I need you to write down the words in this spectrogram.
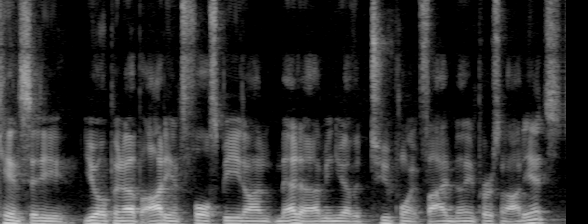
Kansas City, you open up audience full speed on Meta. I mean, you have a 2.5 million person audience.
